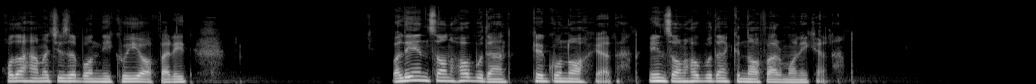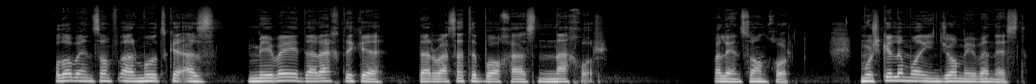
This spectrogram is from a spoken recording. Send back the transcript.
خدا همه چیز با نیکویی آفرید. ولی انسان ها بودن که گناه کردند انسان ها بودن که نافرمانی کردند خدا به انسان فرمود که از میوه درختی که در وسط باغ هست نخور. ولی انسان خورد. مشکل ما اینجا میوه نیست.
